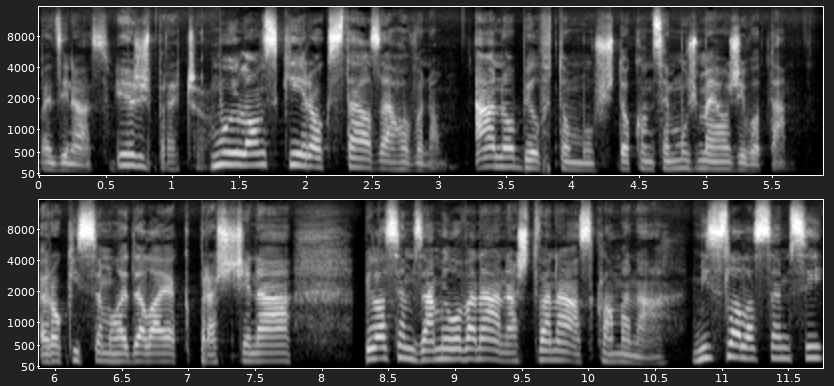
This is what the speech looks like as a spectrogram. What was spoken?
medzi nás. Ježiš, prečo? Môj lonský rok stál za hovnom. Áno, byl v tom muž, dokonce muž mého života. Roky jsem hledala jak praštěná, byla jsem zamilovaná, naštvaná a zklamaná. Myslela jsem si,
